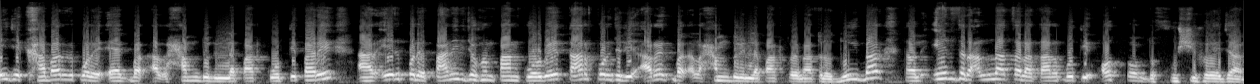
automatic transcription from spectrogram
এই যে খাবারের পরে একবার আলহামদুলিল্লাহ পাঠ করতে পারে, আর এরপরে পানির যখন পান করবে, তারপরে যদি আরও একবার আলহামদুলিল্লাহ পাঠ করে মাত্র দুইবার, তাহলে এর দ্বারা আল্লাহ তালা তার প্রতি অত্যন্ত খুশি হয়ে যান,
